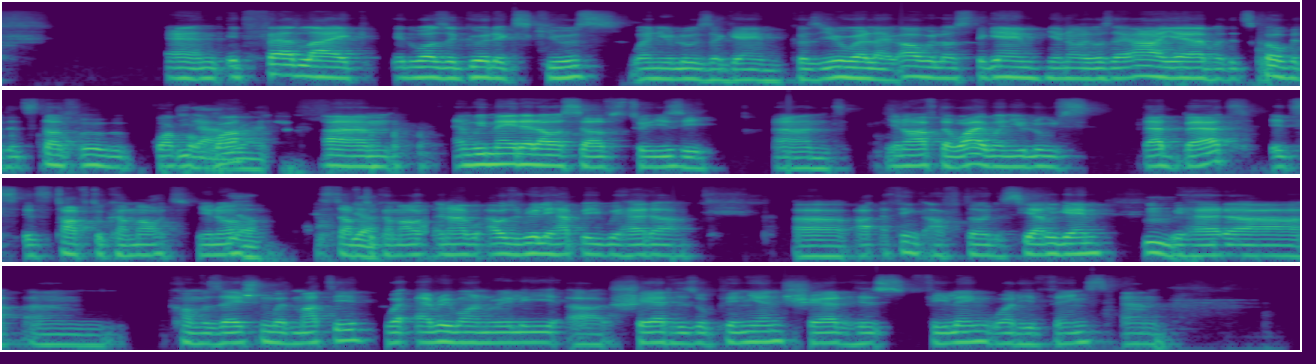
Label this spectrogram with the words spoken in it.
and it felt like it was a good excuse when you lose a game because you were like, oh, we lost the game. You know, it was like, ah, oh, yeah, but it's COVID, it's tough. yeah, Right. Um, and we made it ourselves too easy. And you know, after a while, when you lose that bad, it's it's tough to come out. You know. Yeah it's tough yeah. to come out. And I, I was really happy. We had a, uh, I think after the Seattle game, mm. we had a um, conversation with Matti where everyone really uh, shared his opinion, shared his feeling, what he thinks, and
